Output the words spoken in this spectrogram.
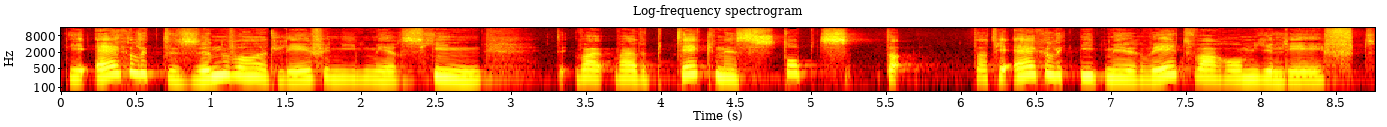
die eigenlijk de zin van het leven niet meer zien, waar, waar de betekenis stopt, dat, dat je eigenlijk niet meer weet waarom je leeft.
